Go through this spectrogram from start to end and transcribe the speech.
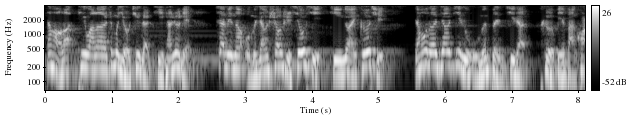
那好了，听完了这么有趣的体坛热点，下面呢，我们将稍事休息，听一段歌曲，然后呢，将进入我们本期的特别板块。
